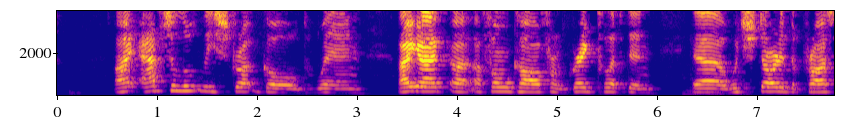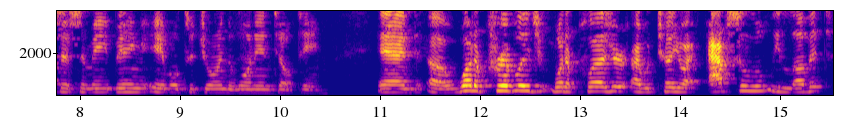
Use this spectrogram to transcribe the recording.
I absolutely struck gold when I got a, a phone call from Greg Clifton, uh, which started the process of me being able to join the One Intel team. And uh, what a privilege, what a pleasure. I would tell you, I absolutely love it.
